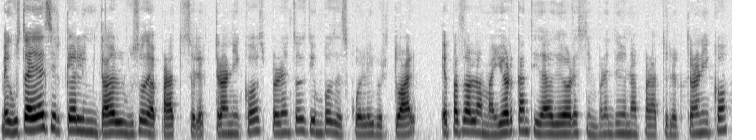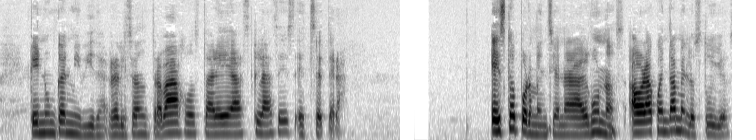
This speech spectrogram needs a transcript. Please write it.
Me gustaría decir que he limitado el uso de aparatos electrónicos, pero en estos tiempos de escuela y virtual he pasado la mayor cantidad de horas enfrente de un aparato electrónico que nunca en mi vida, realizando trabajos, tareas, clases, etc. Esto por mencionar algunos. Ahora cuéntame los tuyos.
